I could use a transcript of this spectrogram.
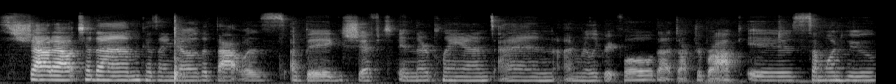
shout out to them because I know that that was a big shift in their plans, and I'm really grateful that Dr. Brock is someone who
